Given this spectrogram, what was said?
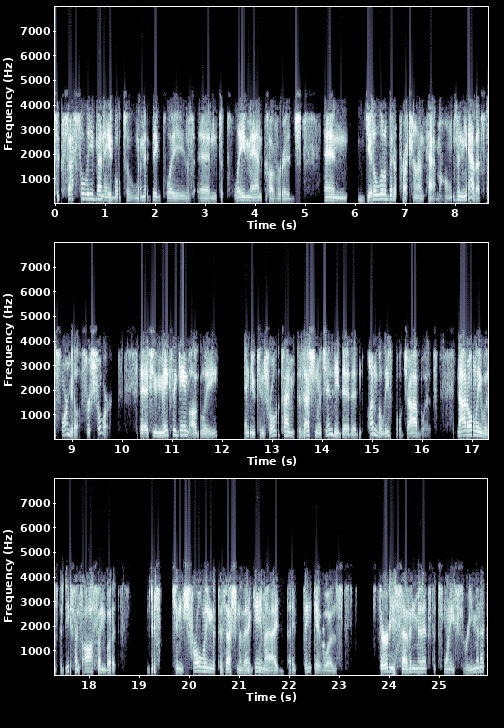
successfully been able to limit big plays and to play man coverage and get a little bit of pressure on Pat Mahomes. And yeah, that's the formula for sure. If you make the game ugly and you control the time of possession, which Indy did an unbelievable job with, not only was the defense awesome, but just controlling the possession of that game. I I think it was 37 minutes to 23 minutes,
